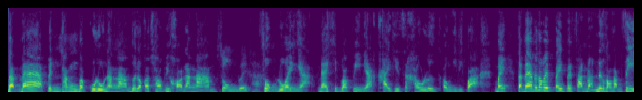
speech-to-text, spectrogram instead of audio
แบบแม่เป็นทั้งแบบกูรูนางงามด้วยแล้วก็ชอบวิเคราะห์นางงาม ส่งด้วยค่ะ ส่งด้วยอย่างเงี้ยแม่คิดว่าปีเนี้ยใครที่จะเข้าลึกเอางี้ดีกว่า ไม่แต่แม่ไม่ต้องไปไปไปฟันว่าหนึ่งสองสามสี่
